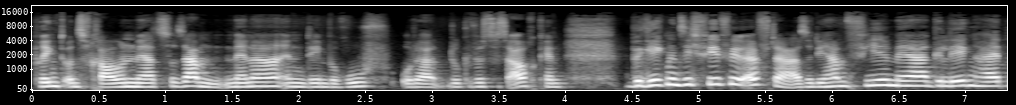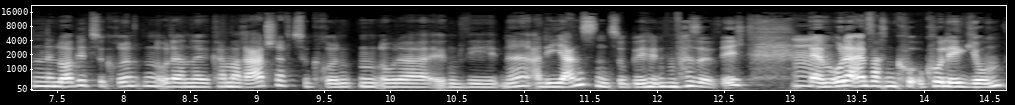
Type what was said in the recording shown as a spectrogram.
bringt uns Frauen mehr zusammen. Männer in dem Beruf oder du wirst es auch kennen, begegnen sich viel viel öfter. Also die haben viel mehr Gelegenheiten, eine Lobby zu gründen oder eine Kameradschaft zu gründen oder irgendwie ne, Allianzen zu bilden, was weiß ich. Mhm. Ähm, oder einfach ein Ko Kollegium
